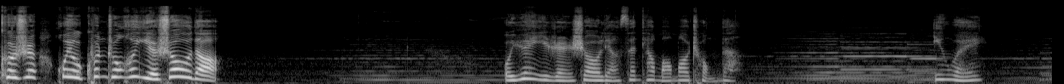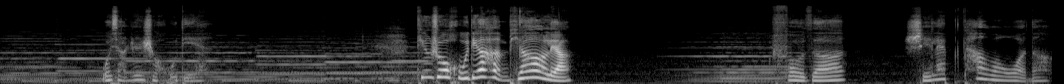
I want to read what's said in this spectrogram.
可是会有昆虫和野兽的。我愿意忍受两三条毛毛虫的，因为我想认识蝴蝶。听说蝴蝶很漂亮，否则谁来探望我呢？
